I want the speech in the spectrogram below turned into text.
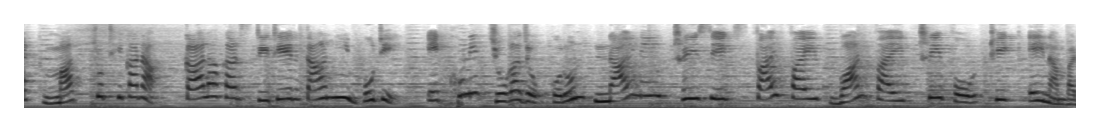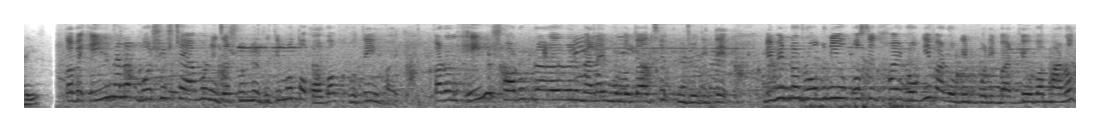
একমাত্র ঠিকানা কালাকার স্ট্রিটের তানি বুটিক। এক্ষুনি যোগাযোগ করুন nine eight three six five five one five three four, ঠিক এই নাম্বারে। তবে এই মেলার বৈশিষ্ট্য এমনই যা শুনলে রীতিমতো অবাক হতেই হয়। কারণ এই স্বরূপ নারায়ণের মেলায় মূলত আছে পুজো দিতে। বিভিন্ন রোগ নিয়ে উপস্থিত হয় রোগী বা রোগীর পরিবার। কেউ বা মানত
